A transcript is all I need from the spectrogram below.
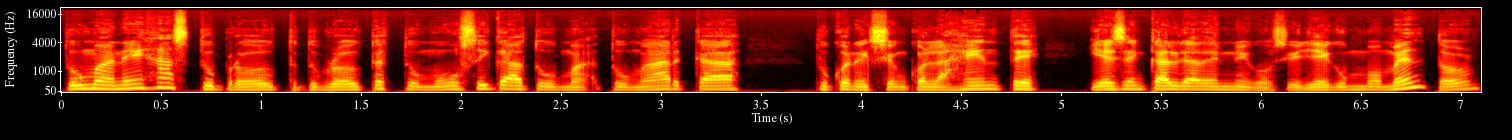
Tú manejas tu producto. Tu producto es tu música, tu, tu marca, tu conexión con la gente y él se encarga del negocio. Llega un momento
